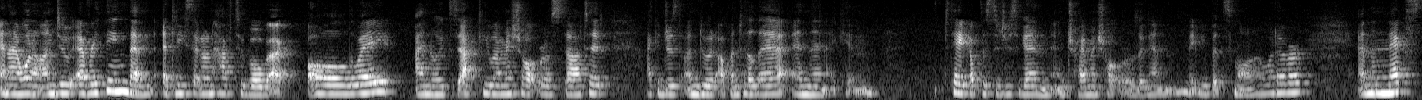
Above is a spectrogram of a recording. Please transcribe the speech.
and I want to undo everything then at least I don't have to go back all the way. I know exactly where my short rows started. I can just undo it up until there and then I can take up the stitches again and try my short rows again, maybe a bit smaller whatever. And the next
